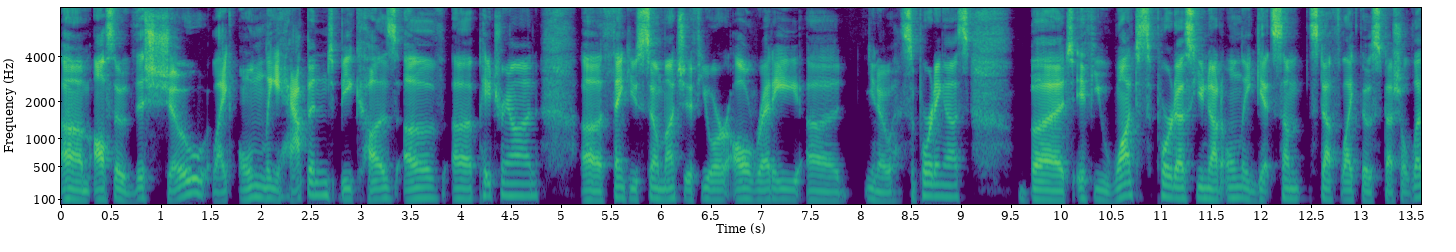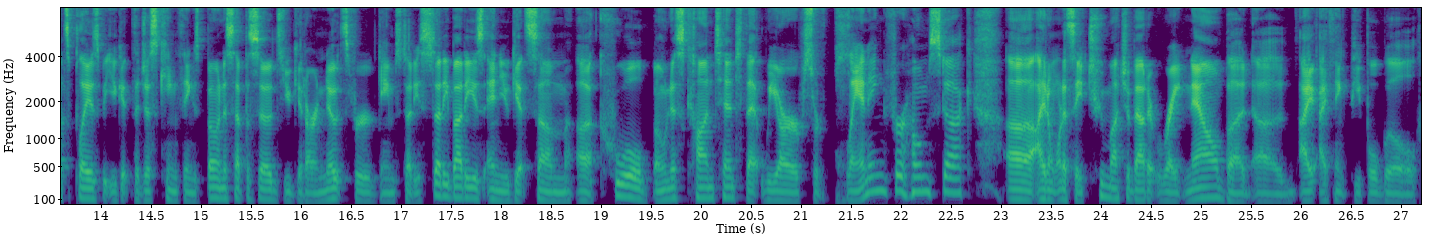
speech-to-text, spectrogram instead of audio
Um, also, this show like only happened because of uh, Patreon. Uh, thank you so much if you are already, uh, you know, supporting us. But if you want to support us, you not only get some stuff like those special Let's Plays, but you get the Just King Things bonus episodes, you get our notes for Game Study Study Buddies, and you get some uh, cool bonus content that we are sort of planning for Homestuck. Uh, I don't want to say too much about it right now, but uh, I, I think people will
